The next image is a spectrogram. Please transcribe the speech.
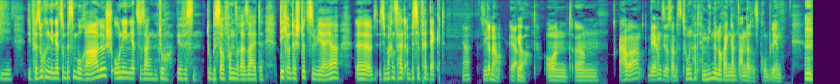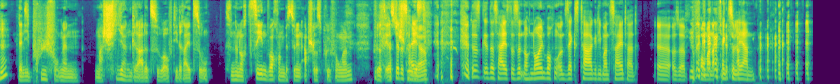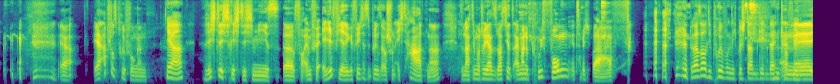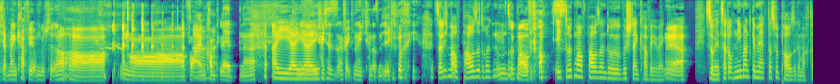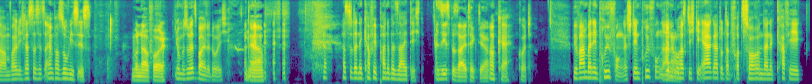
Die, die versuchen ihn jetzt so ein bisschen moralisch, ohne ihn jetzt zu sagen, du, wir wissen, du bist auf unserer Seite, dich unterstützen wir, ja. Äh, sie machen es halt ein bisschen verdeckt. Ja, sie, Genau, ja. Ja. Und ähm, aber während sie das alles tun, hat Hermine noch ein ganz anderes Problem. Mhm. Denn die Prüfungen marschieren geradezu auf die drei zu. Es sind nur noch zehn Wochen bis zu den Abschlussprüfungen für das erste Ja, das Schuljahr. heißt, das, das heißt, es sind noch neun Wochen und sechs Tage, die man Zeit hat. Äh, also bevor man anfängt zu lernen. ja. ja, Abschlussprüfungen. Ja. Richtig, richtig mies. Äh, vor allem für Elfjährige finde ich das übrigens auch schon echt hart, ne? So nach dem Motto, ja, du hast jetzt einmal eine Prüfung, jetzt habe ich. Ah, fuck. Du hast auch die Prüfung nicht bestanden gegen deinen Äh, Kaffee. nee, ich habe meinen Kaffee umgeschüttet. Oh, oh, vor allem komplett, ne? Nee, Eieiei. kann ich das jetzt einfach ignorieren? Ich kann das nicht ignorieren. Soll ich mal auf Pause drücken? Drück mal auf Pause. Ich drück mal auf Pause und du wischst deinen Kaffee weg. Ja. So, jetzt hat auch niemand gemerkt, dass wir Pause gemacht haben, weil ich lasse das jetzt einfach so, wie es ist. Wundervoll. Da müssen wir jetzt beide durch. Ja. Hast du deine Kaffeepanne beseitigt? Sie ist beseitigt, ja. Okay, gut. Wir waren bei den Prüfungen. Es stehen Prüfungen an, Genau. du hast dich geärgert und dann vor Zorn deine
